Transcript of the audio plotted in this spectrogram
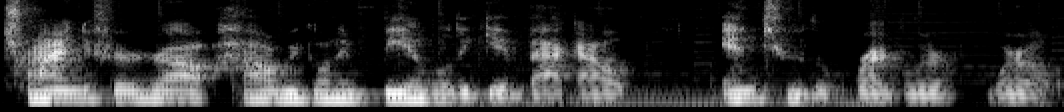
trying to figure out how we're we going to be able to get back out into the regular world.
